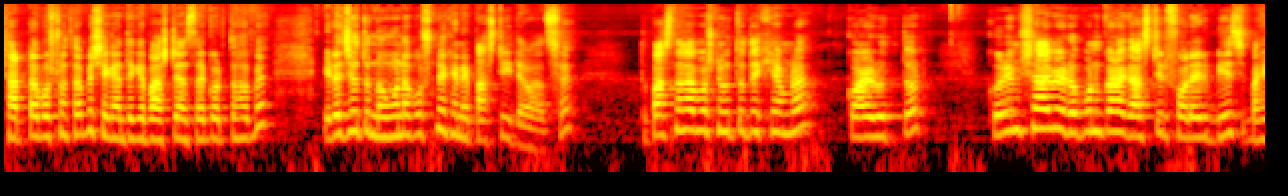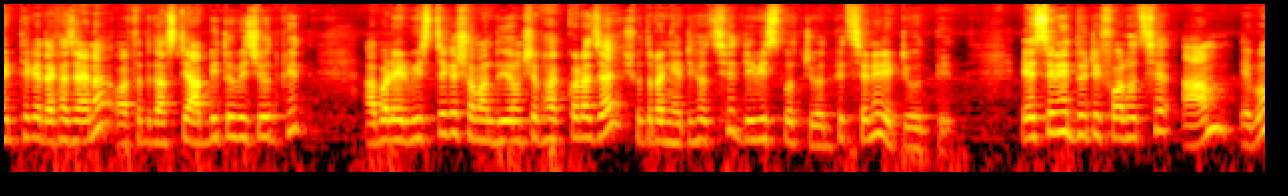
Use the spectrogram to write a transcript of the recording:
সাতটা প্রশ্ন থাকবে, সেখান থেকে পাঁচটা অ্যান্সার করতে হবে। এটা যেহেতু নমুনা প্রশ্ন, এখানে পাঁচটিই দেওয়া আছে। তো পাঁচ নম্বর প্রশ্নের উত্তর দেখি আমরা, কয়ের উত্তর। করিম সাহেবের রোপণ করা গাছটির ফলের বীজ বাহির থেকে দেখা যায় না, অর্থাৎ গাছটি আবৃত বীজ উদ্ভিদ, আবার এর বীজ থেকে সমান দুই অংশে ভাগ করা যায়, সুতরাং এটি হচ্ছে দ্বিবীজপত্রী উদ্ভিদ শ্রেণির একটি উদ্ভিদ। এই শ্রেণির দুইটি ফল হচ্ছে আম এবং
